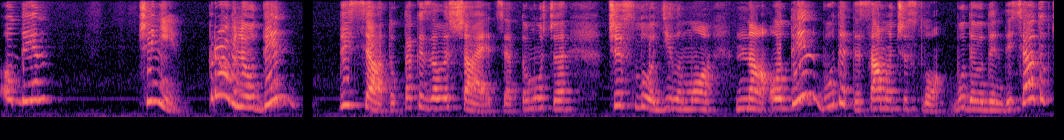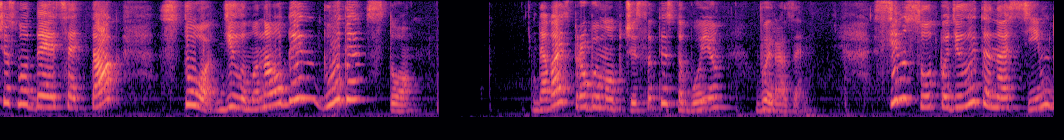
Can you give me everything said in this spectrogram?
1. Чи ні? Правильно, 1 десяток так і залишається, тому що число ділимо на 1 буде те саме число. Буде 1 десяток число 10, так? 100 ділимо на 1 буде 100. Давай спробуємо обчислити з тобою вирази. 700 поділити на 7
